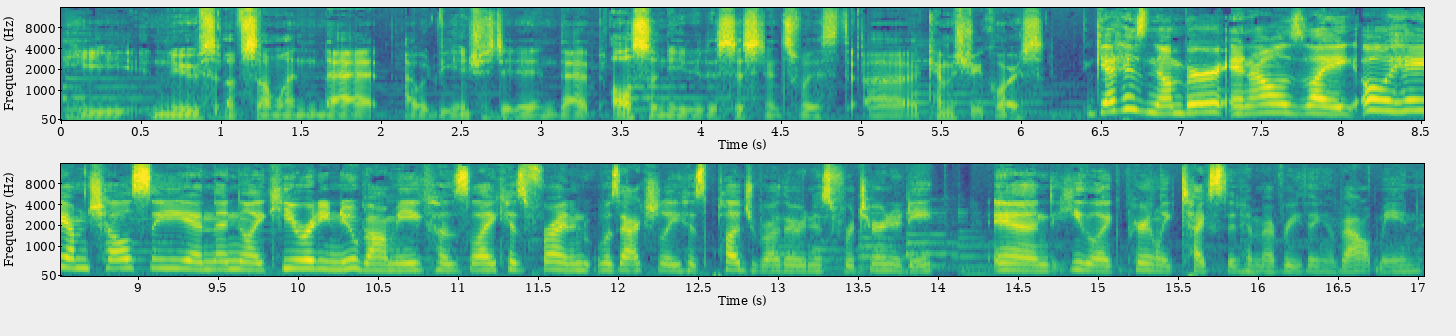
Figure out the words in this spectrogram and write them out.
he knew of someone that I would be interested in that also needed assistance with uh, a chemistry course. Get his number, and I was like, "Oh, hey, I'm Chelsie," and then like he already knew about me because like his friend was actually his pledge brother in his fraternity, and he like apparently texted him everything about me.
